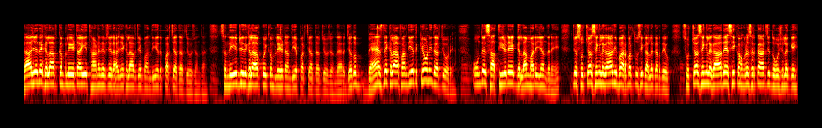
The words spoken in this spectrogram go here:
ਰਾਜੇ ਦੇ ਖਿਲਾਫ ਕੰਪਲੇਂਟ ਆਈ, ਥਾਣੇ ਦੇ ਵਿੱਚ ਰਾਜੇ ਖਿਲਾਫ ਜੇ ਬੰਦੀ ਹੈ ਤਾਂ ਪਰਚਾ ਦਰਜ ਹੋ ਜਾਂਦਾ ਸੰਦੀਪ ਜੀ ਦੇ ਖਿਲਾਫ ਕੋਈ ਕੰਪਲੇਂਟ ਆਂਦੀ ਹੈ, ਪਰਚਾ ਦਰਜ ਹੋ ਜਾਂਦਾ ਹੈ। ਜਦੋਂ ਬੈਂਸ ਦੇ ਖਿਲਾਫ ਆਂਦੀ ਹੈ ਤਾਂ ਕਿਉਂ ਨਹੀਂ ਦਰਜ ਹੋ ਰਿਹਾ? ਉਹਦੇ ਸਾਥੀ ਜਿਹੜੇ ਗੱਲਾਂ ਮਾਰੀ ਜਾਂਦੇ ਨੇ, ਜੋ ਸੁੱਚਾ ਸਿੰਘ ਲਗਾ ਦੀ ਬਾਰ-ਬਾਰ ਤੁਸੀਂ ਗੱਲ ਕਰਦੇ ਹੋ, ਸੁੱਚਾ ਸਿੰਘ ਲਗਾ ਦੇ ਅਸੀਂ ਕਾਂਗਰਸ ਸਰਕਾਰ 'ਚ ਦੋਸ਼ ਲੱਗੇ।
